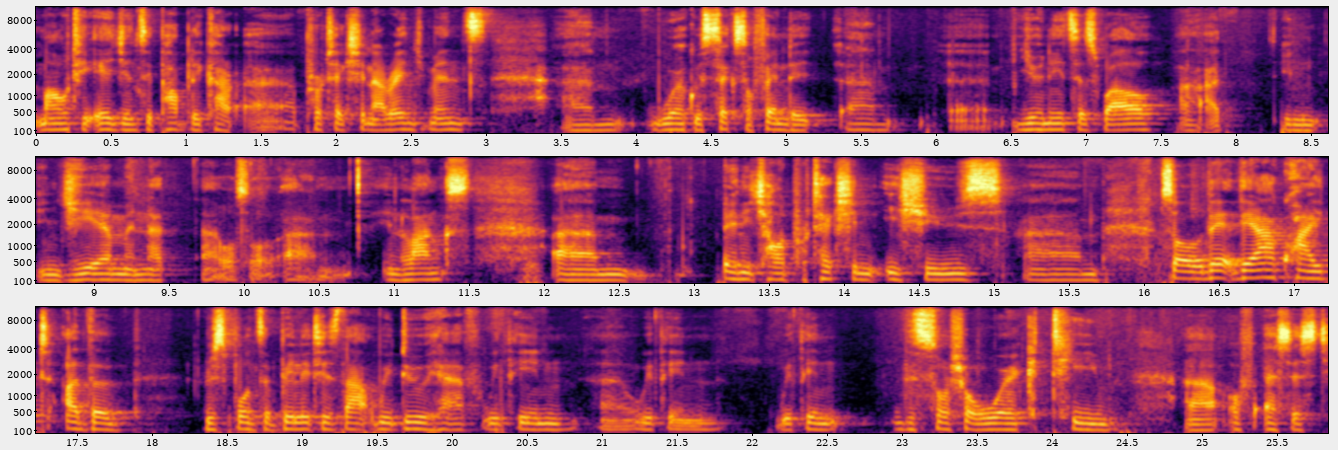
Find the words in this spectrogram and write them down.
multi-agency public uh, protection arrangements, um, work with sex offender um, uh, units as well uh, in, in GM and at, uh, also um, in Lancs. Um, any child protection issues. Um, so there, there are quite other responsibilities that we do have within uh, within within the social work team uh, of SST.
